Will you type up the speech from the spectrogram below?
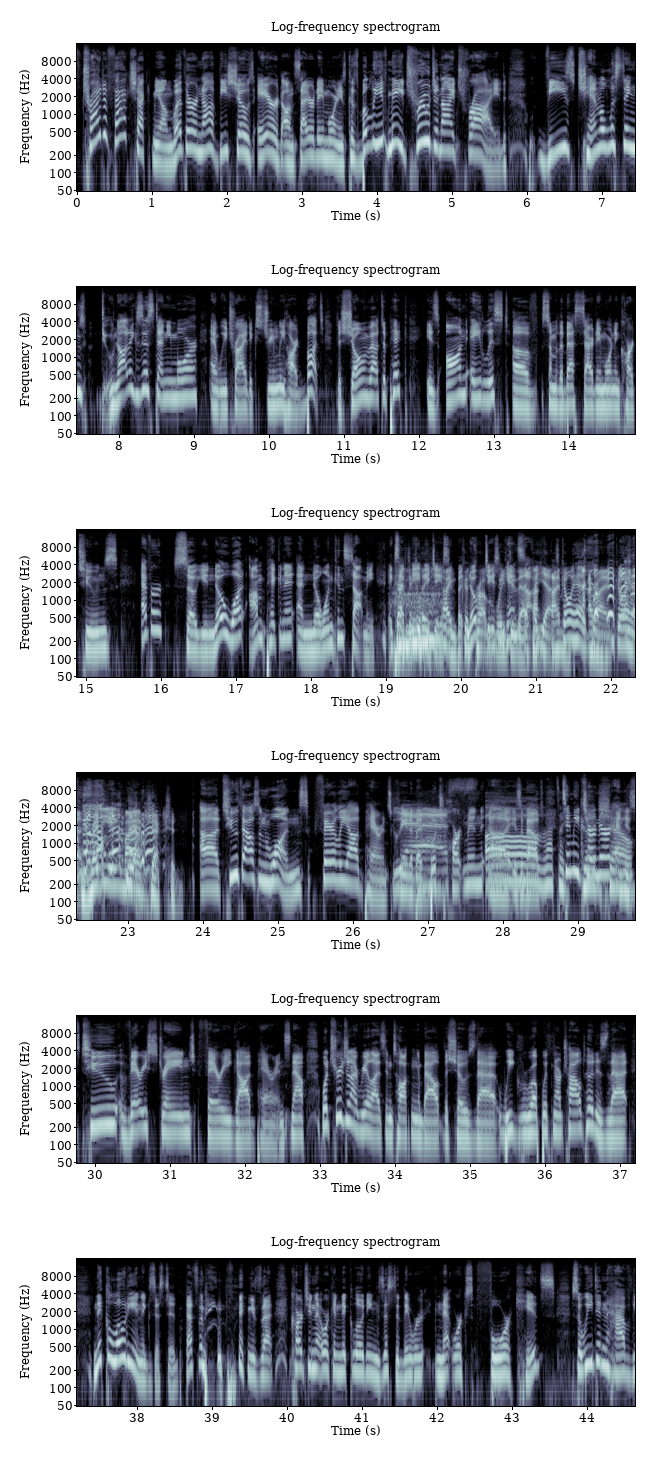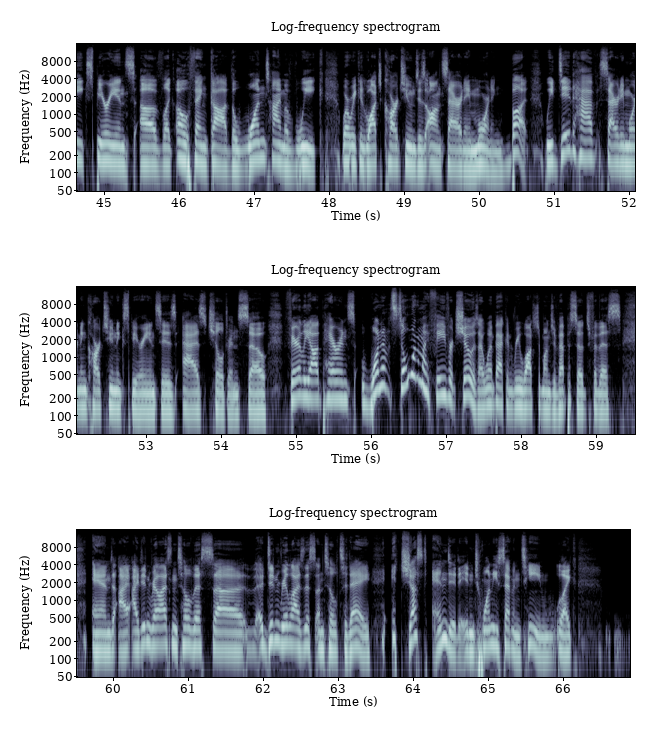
try to fact check me on whether or not these shows aired on Saturday mornings. Because believe me, Trude and I tried. These channel listings do not exist anymore, and we tried extremely hard. But the show I'm about to pick is on a list of some of the best Saturday morning cartoons ever. So you know what? I'm picking it, and no one can stop me except maybe I Jason. But could nope, Jason do can't that. stop me. yes, I'm- go ahead, Brian. Go ahead. Readying my objection. Uh, 2001's Fairly Odd Parents, created by Butch Yes. Hartman, uh, is Oh, about Timmy Turner show. and his two very strange fairy godparents. Now, what Truge and I realized in talking about the shows that we grew up with in our childhood is that Nickelodeon existed. That's the main thing, is that Cartoon Network and Nickelodeon existed. They were networks for kids. So we didn't have the experience of, like, oh, thank God, the one time of week where we could watch cartoons is on Saturday morning. But we did have Saturday morning cartoon experiences as children. So Fairly Odd Parents, one of still one of my favorite shows. I went back and rewatched a bunch of episodes for this, and I, I didn't realize until this uh, didn't realize this until today. It just ended in 2017. Like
